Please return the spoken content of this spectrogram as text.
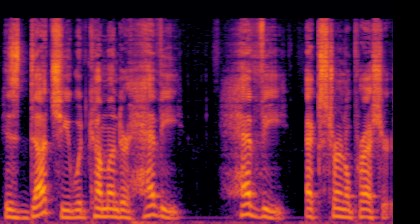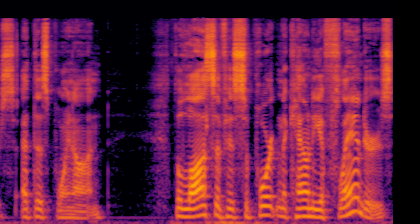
His duchy would come under heavy, heavy external pressures at this point on. The loss of his support in the county of Flanders,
